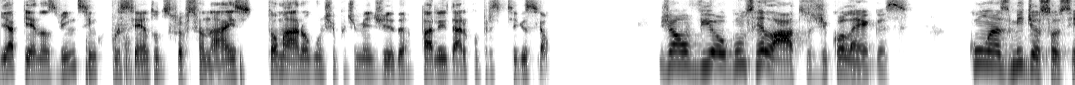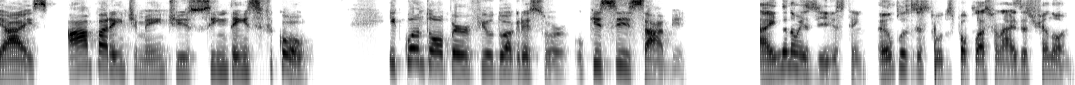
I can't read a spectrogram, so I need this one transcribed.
E apenas 25% dos profissionais tomaram algum tipo de medida para lidar com perseguição. Já ouvi alguns relatos de colegas. Com as mídias sociais, aparentemente isso se intensificou. E quanto ao perfil do agressor, o que se sabe? Ainda não existem amplos estudos populacionais deste fenômeno.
